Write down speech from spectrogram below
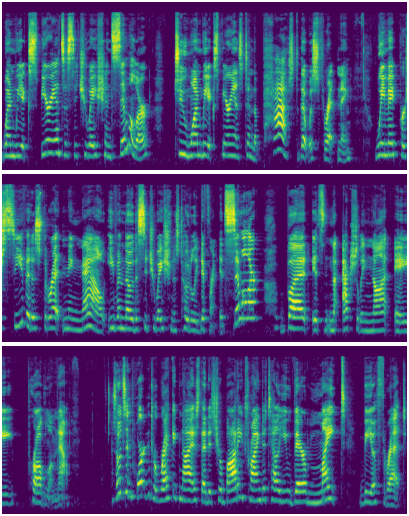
when we experience a situation similar to one we experienced in the past that was threatening, we may perceive it as threatening now, even though the situation is totally different. It's similar, but it's not, actually not a problem now. So it's important to recognize that it's your body trying to tell you there might be a threat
